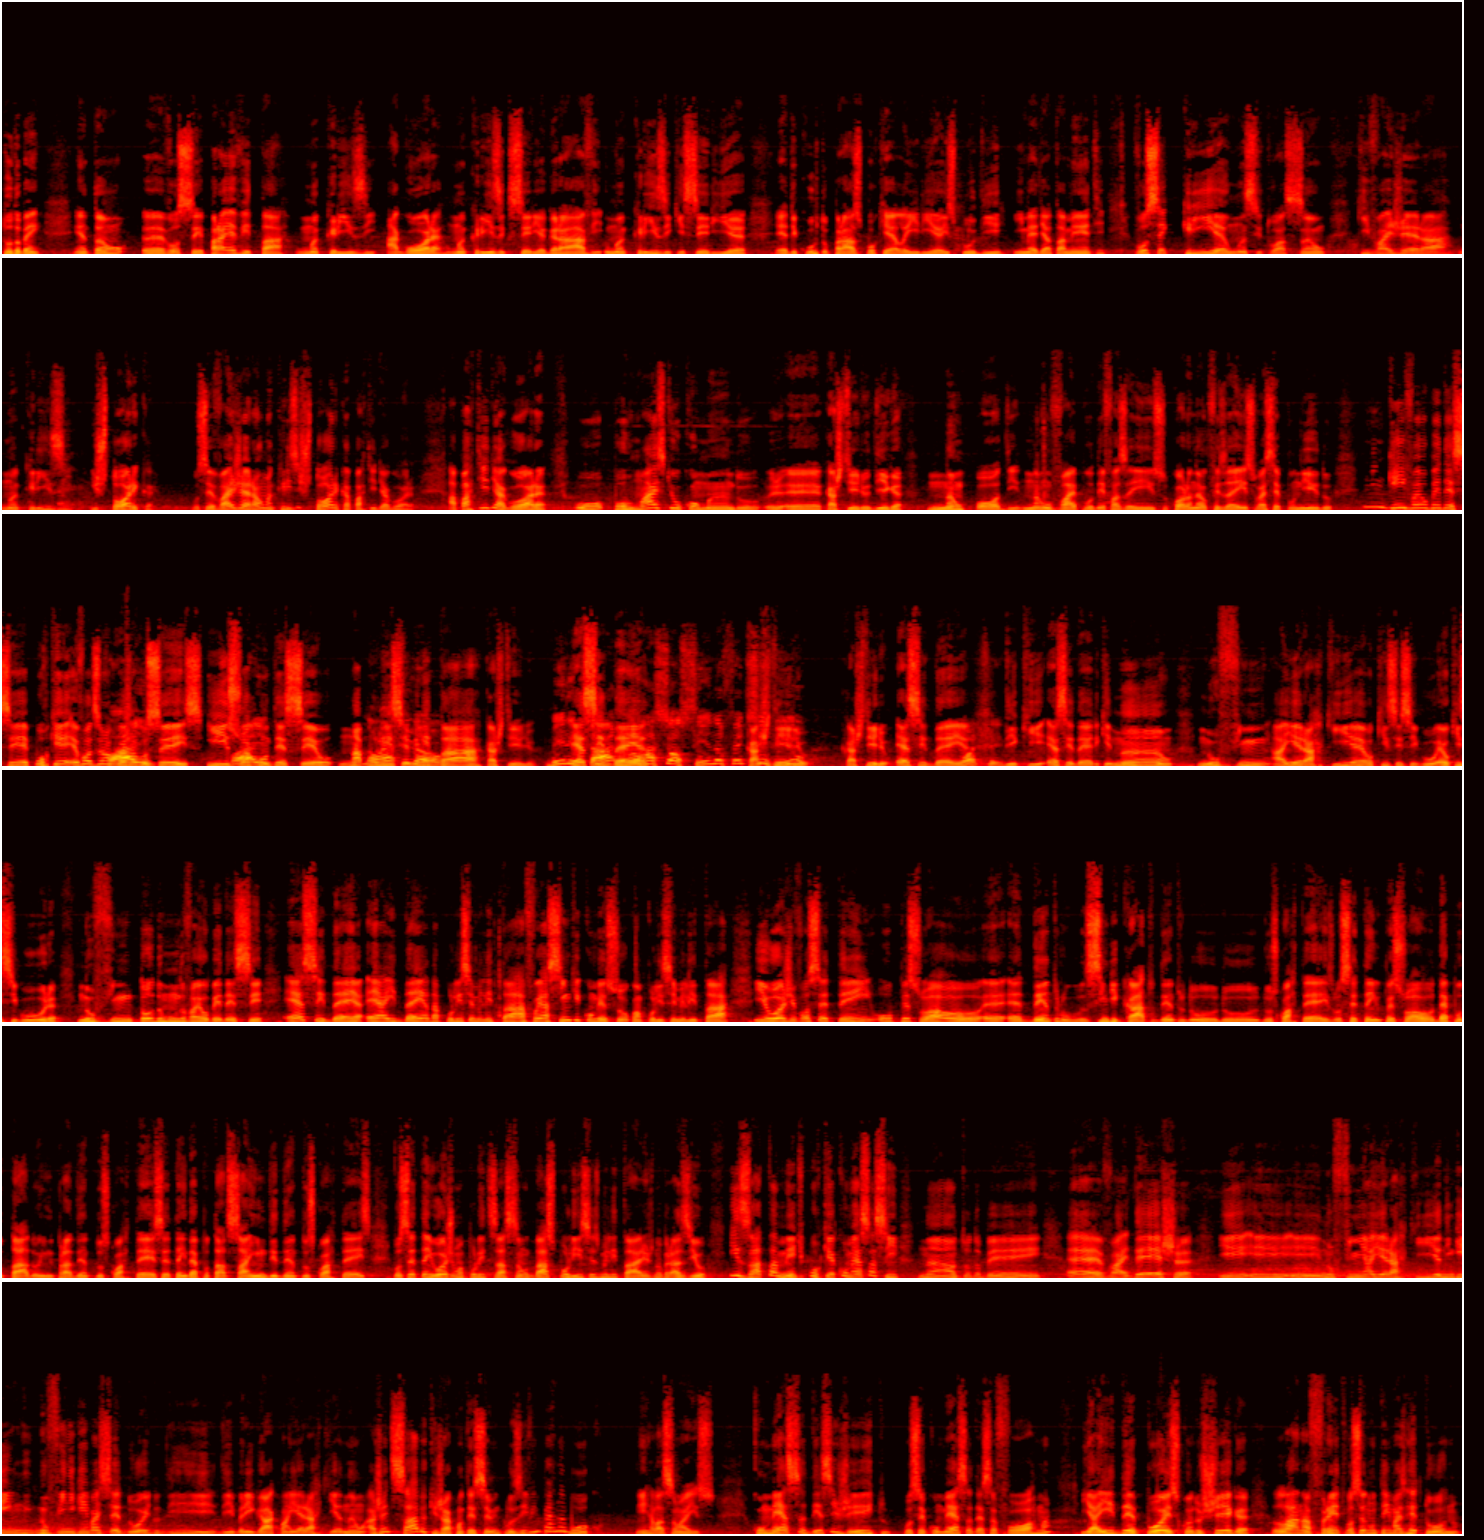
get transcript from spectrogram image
Tudo bem. Então, eh, você, para evitar uma crise agora, uma crise que seria grave, uma crise que seria é, de curto prazo, porque ela iria explodir imediatamente, você cria uma situação que vai gerar uma crise histórica. Você vai gerar uma crise histórica a partir de agora. A partir de agora, o, por mais que o comando é, Castilho diga não pode, não vai poder fazer isso, o coronel que fizer isso vai ser punido, ninguém vai obedecer. Porque eu vou dizer uma vai, coisa a vocês: isso vai. aconteceu na não é Polícia é assim, Militar, Castilho. Militar Essa ideia. raciocina feito Castilho, civil. Castilho, essa ideia de que essa ideia de que não, no fim a hierarquia é o que se segura, é o que segura. No fim todo mundo vai obedecer. Essa ideia é a ideia da polícia militar. Foi assim que começou com a polícia militar e hoje você tem o pessoal é, é, dentro, o sindicato dentro do, do, dos quartéis. Você tem o pessoal deputado indo para dentro dos quartéis. Você tem deputado saindo de dentro dos quartéis. Você tem hoje uma politização das polícias militares no Brasil, exatamente porque começa assim não, tudo bem, é, vai, deixa. E, e, e, no fim a hierarquia, ninguém, no fim ninguém vai ser doido de, de brigar com a hierarquia, não. A gente sabe o que já aconteceu, inclusive em Pernambuco, em relação a isso começa desse jeito. Você começa dessa forma e aí depois, quando chega lá na frente, você não tem mais retorno.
